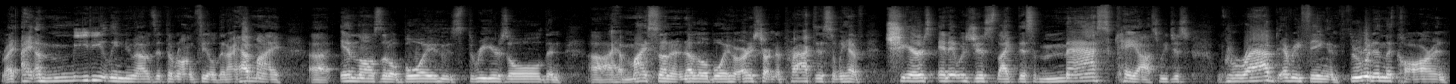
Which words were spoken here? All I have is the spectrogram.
Right? I immediately knew I was at the wrong field. And I have my uh, in law's little boy who's three years old, and uh, I have my son and another little boy who are already starting to practice, and we have chairs, and it was just like this mass chaos. We just grabbed everything and threw it in the car, and,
